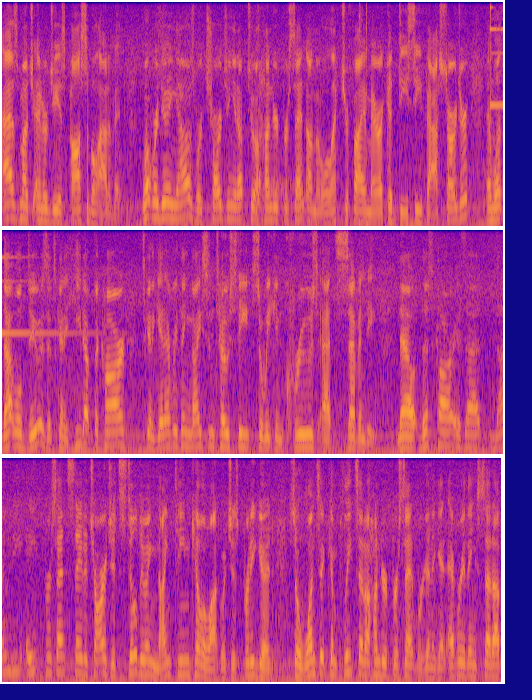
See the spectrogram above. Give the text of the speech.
as much energy as possible out of it. What we're doing now is we're charging it up to 100% on an Electrify America DC fast charger. And what that will do is it's gonna heat up the car, it's gonna get everything nice and toasty so we can cruise at 70. Now, this car is at 98% state of charge. It's still doing 19 kilowatt, which is pretty good. So once it completes at 100%, we're gonna get everything set up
